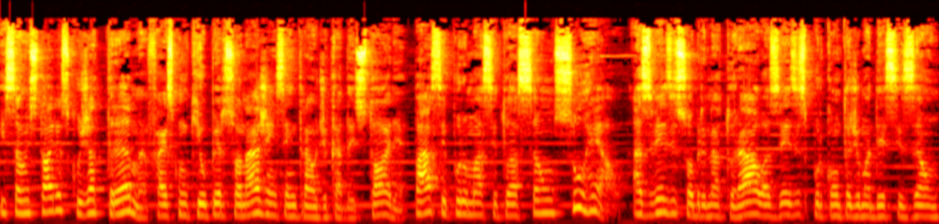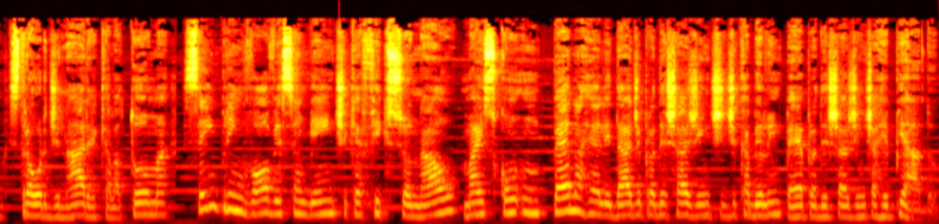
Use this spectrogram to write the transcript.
e são histórias cuja trama faz com que o personagem central de cada história passe por uma situação surreal, às vezes sobrenatural, às vezes por conta de uma decisão extraordinária que ela toma, sempre envolve esse ambiente que é ficcional, mas com um pé na realidade para deixar a gente de cabelo em pé, para deixar a gente arrepiado.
